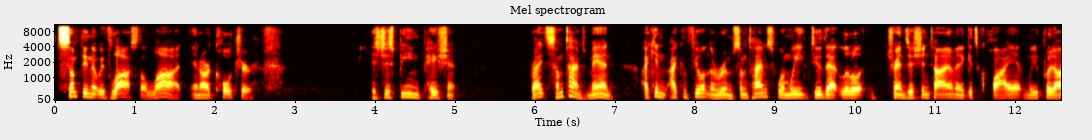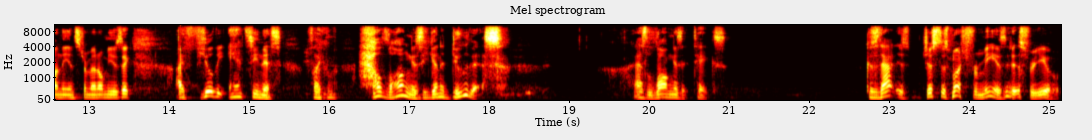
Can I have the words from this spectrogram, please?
It's something that we've lost a lot in our culture is just being patient. Right? Sometimes, man, I can I can feel it in the room. Sometimes when we do that little transition time and it gets quiet and we put on the instrumental music, I feel the antsiness. It's like, how long is he gonna do this? As long as it takes. Because that is just as much for me as it is for you.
